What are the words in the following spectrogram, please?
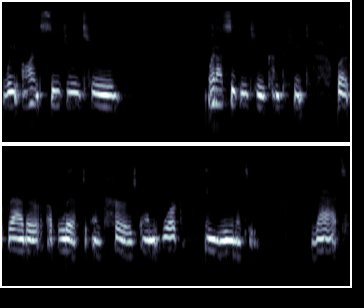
we aren't seeking to we're not seeking to compete, but rather uplift, encourage, and work in unity. That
